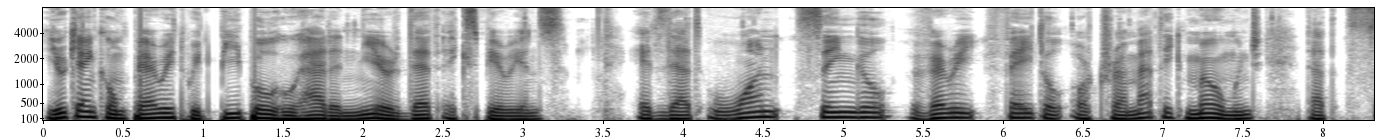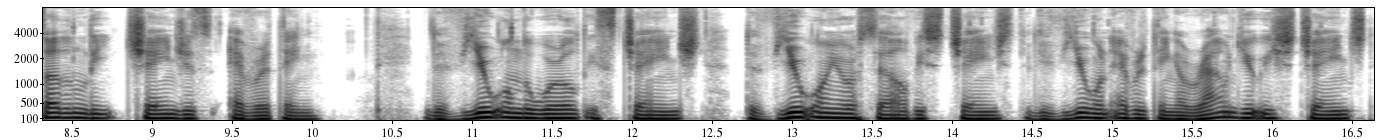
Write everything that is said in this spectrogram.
You can compare it with people who had a near death experience. It's that one single, very fatal or traumatic moment that suddenly changes everything. The view on the world is changed, the view on yourself is changed, the view on everything around you is changed,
